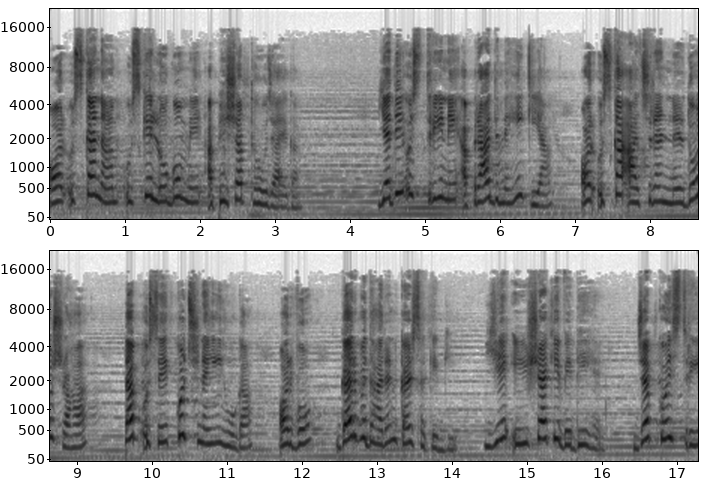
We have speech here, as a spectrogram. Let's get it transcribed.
और उसका नाम उसके लोगों में अभिशप्त हो जाएगा। यदि उस स्त्री ने अपराध नहीं किया और उसका आचरण निर्दोष रहा, तब उसे कुछ नहीं होगा और वो गर्भ धारण कर सकेगी। ये ईर्ष्या की विधि है। जब कोई स्त्री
